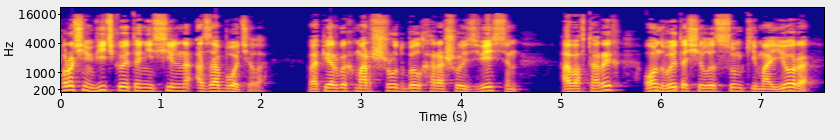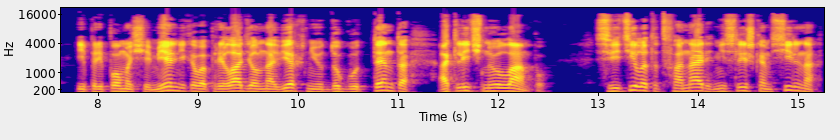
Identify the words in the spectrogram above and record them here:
Впрочем, Витьку это не сильно озаботило. Во-первых, маршрут был хорошо известен, а во-вторых, он вытащил из сумки майора и при помощи Мельникова приладил на верхнюю дугу тента отличную лампу. Светил этот фонарь не слишком сильно,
